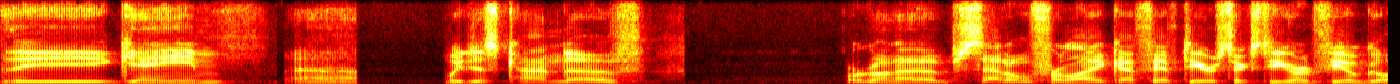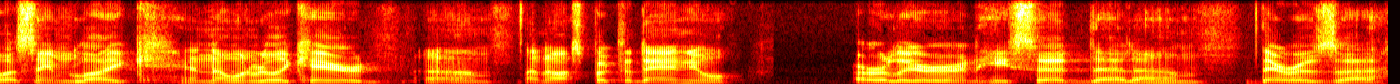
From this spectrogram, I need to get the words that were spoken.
the game. Uh, we just kind of we're going to settle for like a 50 or 60 yard field goal, it seemed like, and no one really cared. Um, I know I spoke to Daniel earlier, and he said that um, there was a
